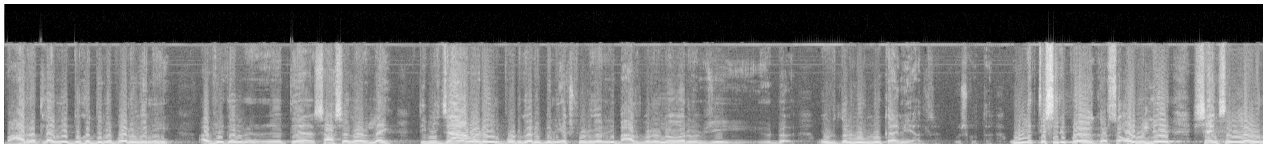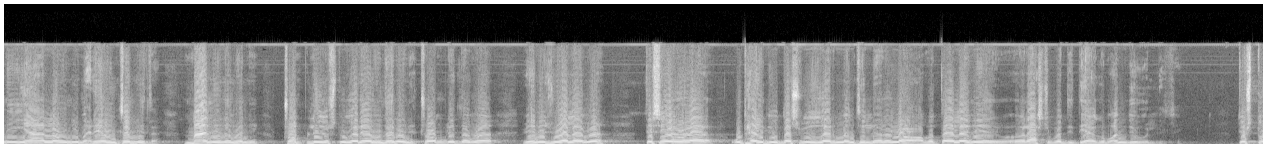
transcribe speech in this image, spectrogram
भारतलाई नै दुःख दिनु पऱ्यो भने अफ्रिकन त्यहाँ शासकहरूलाई तिमी जहाँबाट इम्पोर्ट गरे पनि एक्सपोर्ट गरे पनि भारतबाट नगर भनेपछि उसले त लुङलुङ कामिहाल्छ उसको त। उसले त्यसरी प्रयोग गर्छ। अरूले स्याङ्सन लाउने यहाँ लाउने भने हुन्छ नि त। मानेन भने ट्रम्पले जस्तो गरे हुँदैन नि। ट्रम्पले त उहाँ भेनेजुवालामा त्यसै एउटा उठाइदियो दस बिस हजार मान्छे लिएर ल अब तँलाई नै राष्ट्रपति त्यहाँको भनिदियो उसले चाहिँ। त्यस्तो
